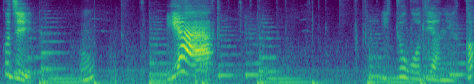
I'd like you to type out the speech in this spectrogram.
그지? 응? 야! 이쪽 어디 아닐까?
